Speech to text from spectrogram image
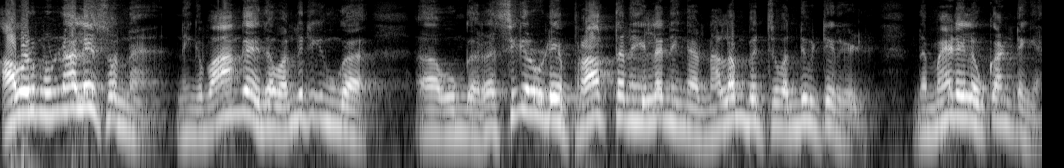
அவர் முன்னாலே சொன்னேன் நீங்கள் வாங்க இதை வந்துட்டு உங்கள் உங்கள் ரசிகருடைய பிரார்த்தனையில் நீங்கள் நலம் பெற்று வந்து விட்டீர்கள் இந்த மேடையில் உட்காந்துட்டீங்க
